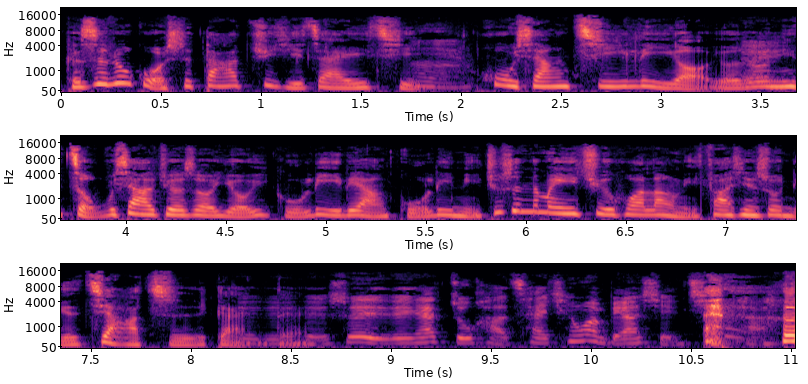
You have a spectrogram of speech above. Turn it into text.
可是如果是大家聚集在一起，互相激励哦，有时候你走不下去的时候，有一股力量鼓励你，就是那么一句话，让你发现说你的价值感。对对。所以人家煮好菜，千万不要嫌弃他，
